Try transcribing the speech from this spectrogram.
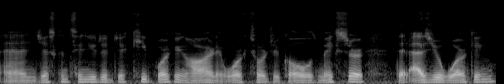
And just continue to just keep working hard and work towards your goals. Make sure that as you're working,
